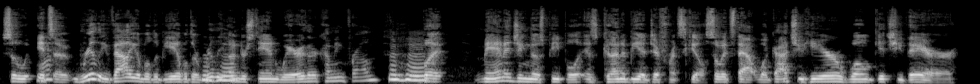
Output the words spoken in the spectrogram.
So yeah. it's a really valuable to be able to really mm-hmm. understand where they're coming from, mm-hmm. but managing those people is going to be a different skill. So it's that what got you here won't get you there.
